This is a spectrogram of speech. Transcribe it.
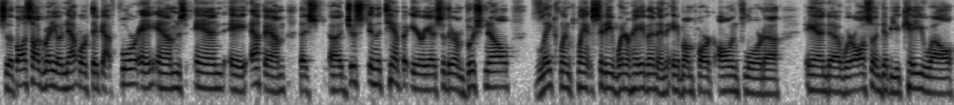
So the Boss Hog Radio Network, they've got four AMs and a FM that's uh, just in the Tampa area. So they're in Bushnell, Lakeland, Plant City, Winter Haven, and Avon Park, all in Florida. And uh, we're also on WKUL.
